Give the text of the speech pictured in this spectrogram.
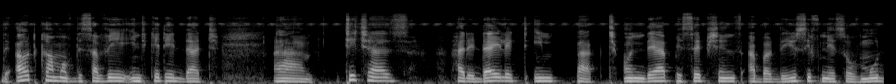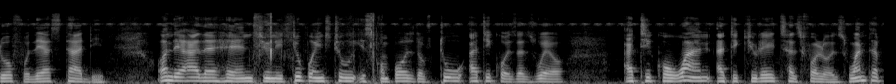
The outcome of the survey indicated that um, teachers had a direct impact on their perceptions about the usefulness of Moodle for their study. On the other hand, Unit 2.2 is composed of two articles as well. Article 1 articulates as follows Once, up-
